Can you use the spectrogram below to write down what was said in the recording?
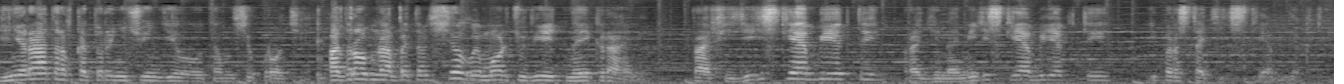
генераторов, которые ничего не делают там и все прочее. Подробно об этом все вы можете увидеть на экране про физические объекты, про динамические объекты и про статические объекты.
